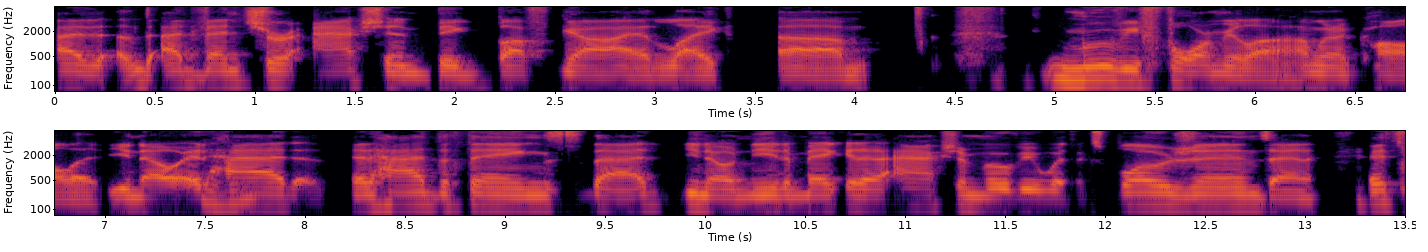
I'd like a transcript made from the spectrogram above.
ad- adventure action big buff guy like um, movie formula i'm going to call it you know it mm-hmm. had it had the things that you know need to make it an action movie with explosions and it's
